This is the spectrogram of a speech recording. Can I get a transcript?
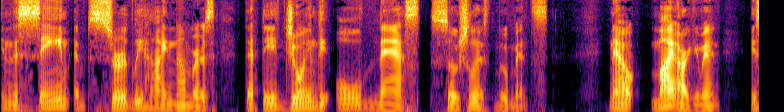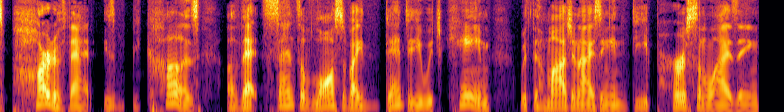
in the same absurdly high numbers that they had joined the old mass socialist movements. Now, my argument is part of that is because of that sense of loss of identity which came with the homogenizing and depersonalizing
